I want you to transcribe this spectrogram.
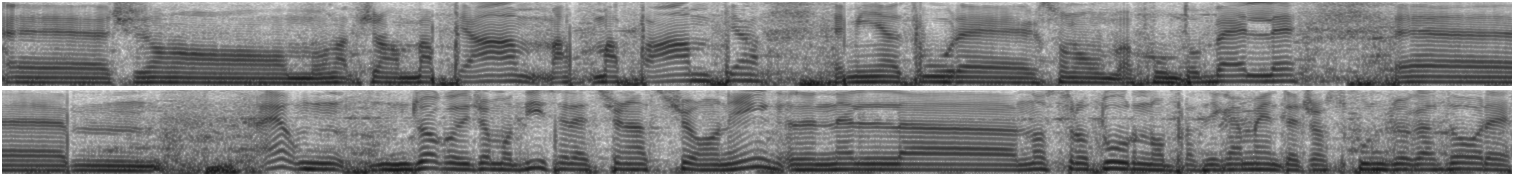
eh, ci sono una, una mappa, mappa, ampia le miniature sono appunto belle eh, è un, un, gioco diciamo di selezionazioni. Nel nostro turno praticamente ciascun giocatore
